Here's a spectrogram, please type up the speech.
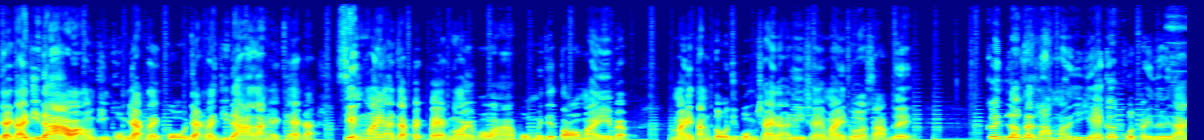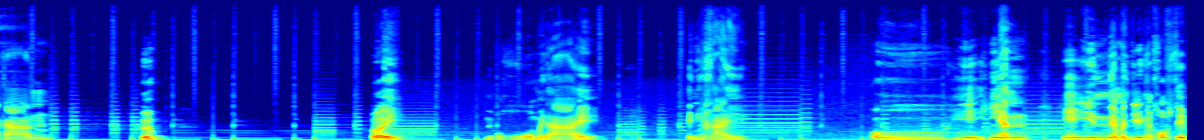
อยากได้ดีด้าว่ะจริงๆผมอยากได้โก อยากได้ดีด้าร่างแอคแท็กอะเสียงไม้อาจจะแปลกๆหน่อยเพราะว่าผมไม่ได้ต่อไม้แบบ ไม้ตั้งโต๊ะที่ผมใช้นะ อันนี้ใช้ไม้โทรศัพท์เลย ก็เราจะรำอะไรเยอะแยะก็กดไปเลยละกันฮึบเฮ้ย โอ้โห ไม่ได้ไอ้นี่ใคร โอ้เฮเฮียนเฮียอินเนี่ยมันยืนกันครบสิบ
